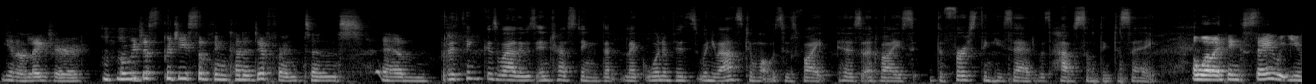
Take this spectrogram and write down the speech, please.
you know, later, Mm-hmm. but we just produce something kind of different and. um But I think as well, it was interesting that like one of his when you asked him what was his vi- his advice, the first thing he said was have something to say. Oh, well, I think say what you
